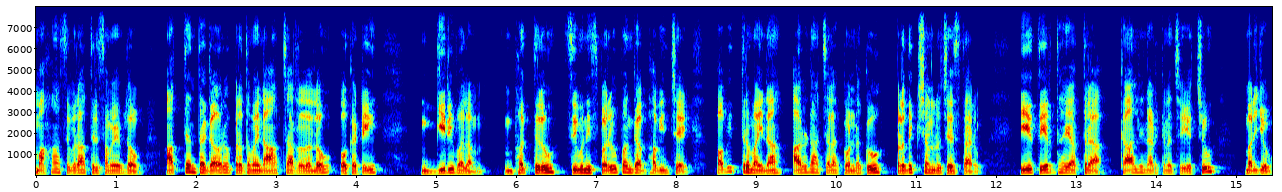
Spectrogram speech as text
మహాశివరాత్రి సమయంలో అత్యంత గౌరవప్రదమైన ఆచారాలలో ఒకటి గిరివలం భక్తులు శివుని స్వరూపంగా భావించే పవిత్రమైన అరుణాచల కొండకు ప్రదక్షిణలు చేస్తారు. ఈ తీర్థయాత్ర కాలినడకన చేయొచ్చు మరియు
